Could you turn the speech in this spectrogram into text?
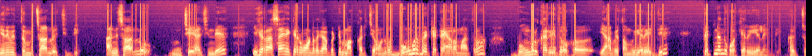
ఎనిమిది తొమ్మిది సార్లు వచ్చింది అన్ని సార్లు ఉమ్, చేయాల్సిందే. ఇక రసాయనిక ఎరువు ఉండదు కాబట్టి మాకు ఖర్చే ఉండదు. బొంగులు పెట్టే టైంలో మాత్రం బొంగులు ఖరీదు ఒక ఎనభై తొంభై వేలు అయింది పెట్టినందుకు ఒక ఇరవై వేలు అయింది ఖర్చు.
